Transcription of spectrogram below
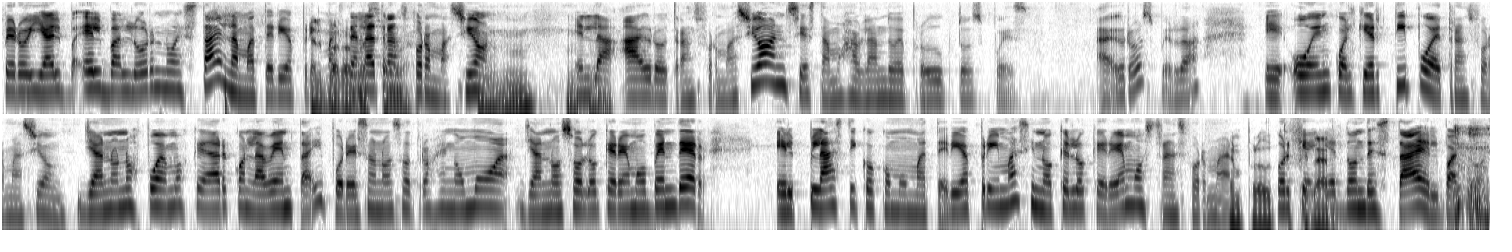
Pero ya el, el valor no está en la materia prima, está en la transformación, uh -huh, uh -huh. en la agrotransformación, si estamos hablando de productos pues agros, ¿verdad? Eh, o en cualquier tipo de transformación. Ya no nos podemos quedar con la venta y por eso nosotros en Omoa ya no solo queremos vender el plástico como materia prima, sino que lo queremos transformar. porque final. ahí es donde está el valor.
